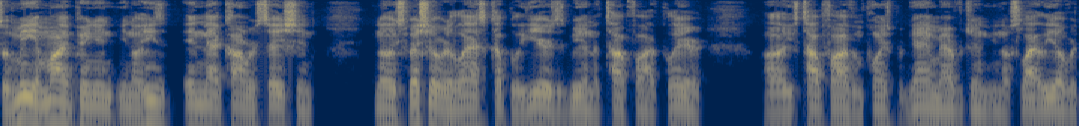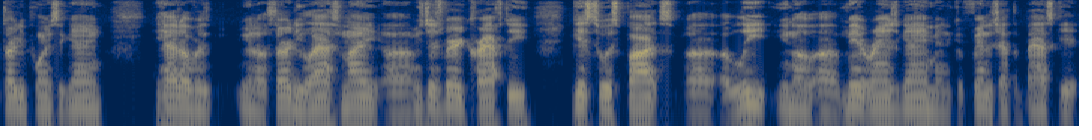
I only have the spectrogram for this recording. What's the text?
to me, in my opinion, you know, he's in that conversation, you know, especially over the last couple of years as being a top five player. Uh, he's top five in points per game, averaging, you know, slightly over 30 points a game. He had over, you know, 30 last night. Uh, he's just very crafty, gets to his spots, uh, elite, you know, uh, mid range game and can finish at the basket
